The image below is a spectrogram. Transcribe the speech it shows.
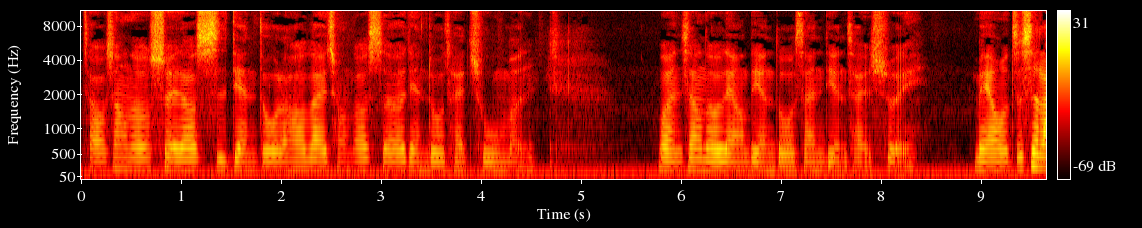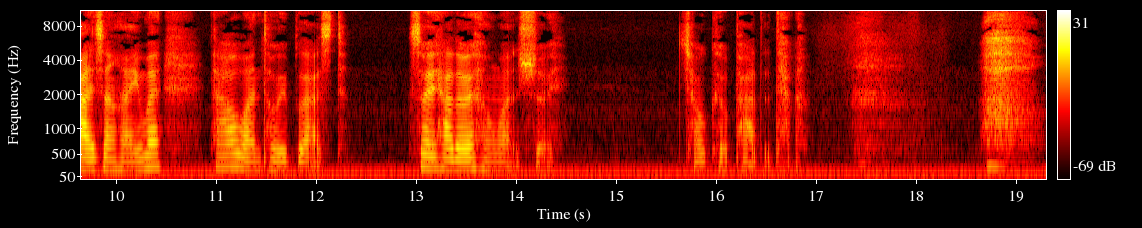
早上都睡到十点多，然后赖床到十二点多才出门，晚上都两点多、三点才睡。没有，这是赖胜涵，因为他要玩 Toy Blast，所以他都会很晚睡。超可怕的他，啊！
